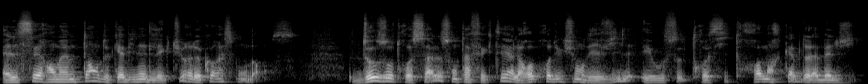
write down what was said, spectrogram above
Elle sert en même temps de cabinet de lecture et de correspondance. Deux autres salles sont affectées à la reproduction des villes et aux autres sites remarquables de la Belgique.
